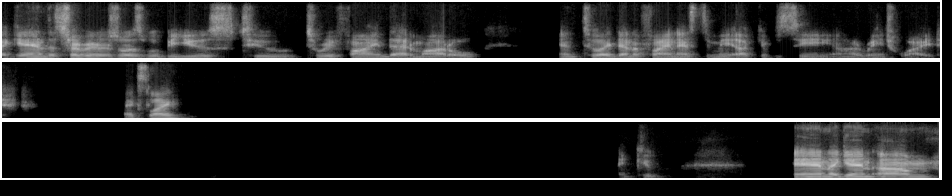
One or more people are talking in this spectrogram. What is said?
again, the survey results will be used to, to refine that model and to identify and estimate occupancy uh, range wide. Next slide. And again, um,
